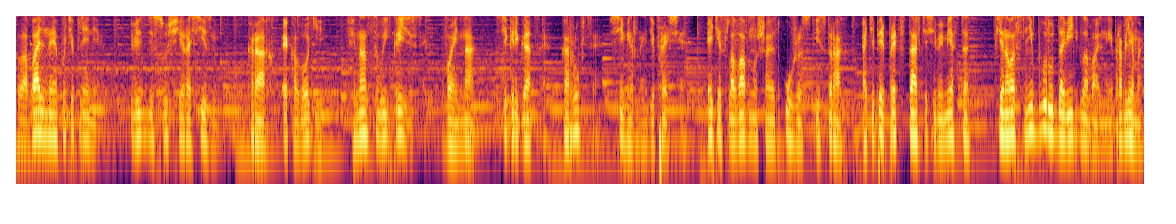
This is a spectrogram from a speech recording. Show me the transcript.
Глобальное потепление, вездесущий расизм, крах экологии, финансовые кризисы, война, сегрегация, коррупция, всемирная депрессия. Эти слова внушают ужас и страх. А теперь представьте себе место, где на вас не будут давить глобальные проблемы.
